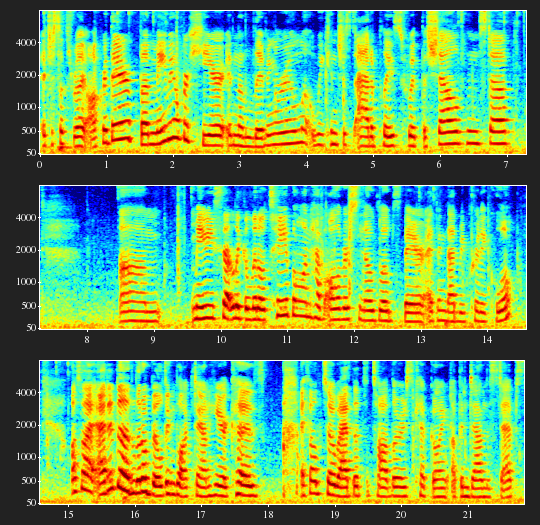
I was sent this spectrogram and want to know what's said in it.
it just looks really awkward there, but maybe over here in the living room we can just add a place with the shelves and stuff. Um, maybe set like a little table and have all of our snow globes there. I think that'd be pretty cool. Also, I added a little building block down here because I felt so bad that the toddlers kept going up and down the steps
